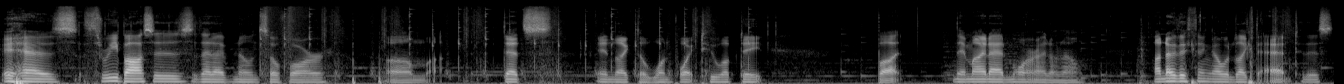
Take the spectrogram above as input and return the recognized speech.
it has three bosses that I've known so far. Um, that's in like the 1.2 update, but they might add more, I don't know. Another thing I would like to add to this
